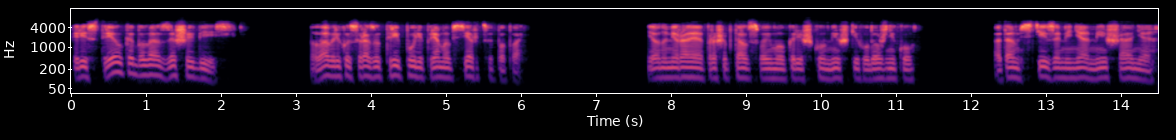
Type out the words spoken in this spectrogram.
Перестрелка была зашибись. Лаврику сразу три пули прямо в сердце попали. И он, умирая, прошептал своему корешку Мишке художнику: "Отомсти за меня, Мишаня.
